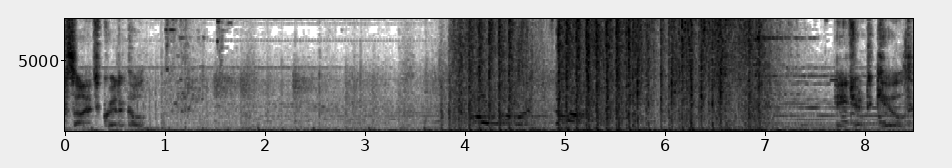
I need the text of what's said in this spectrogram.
signs critical. Agent killed.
